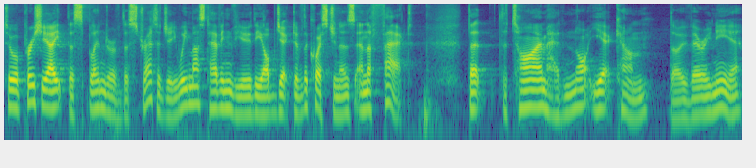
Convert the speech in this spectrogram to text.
To appreciate the splendour of the strategy, we must have in view the object of the questioners and the fact that the time had not yet come, though very near,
